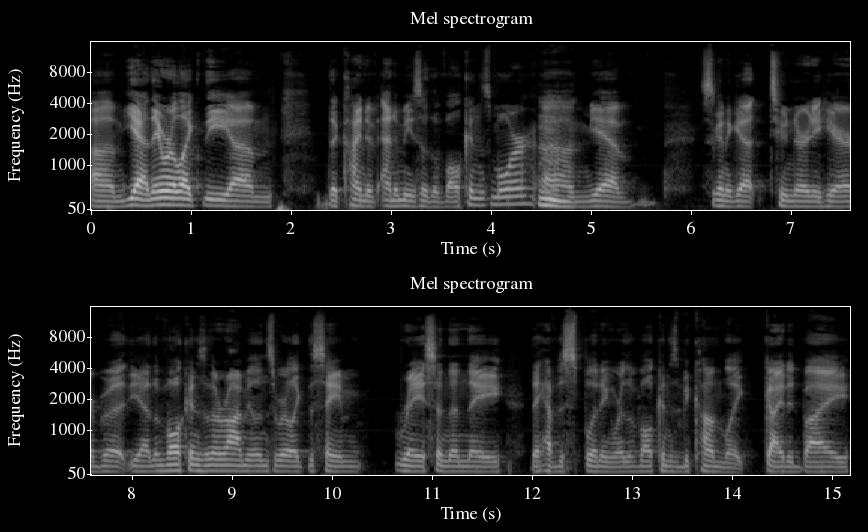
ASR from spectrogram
um, yeah, they were like the um, the kind of enemies of the Vulcans more. Mm. Um, yeah, it's gonna get too nerdy here, but yeah, the Vulcans and the Romulans were like the same race, and then they they have the splitting where the Vulcans become like guided by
